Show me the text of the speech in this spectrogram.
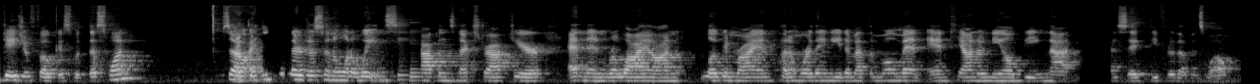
gauge a focus with this one. So I think, I think they're just going to want to wait and see what happens next draft year, and then rely on Logan Ryan, put him where they need him at the moment, and Keanu Neal being that safety for them as well.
